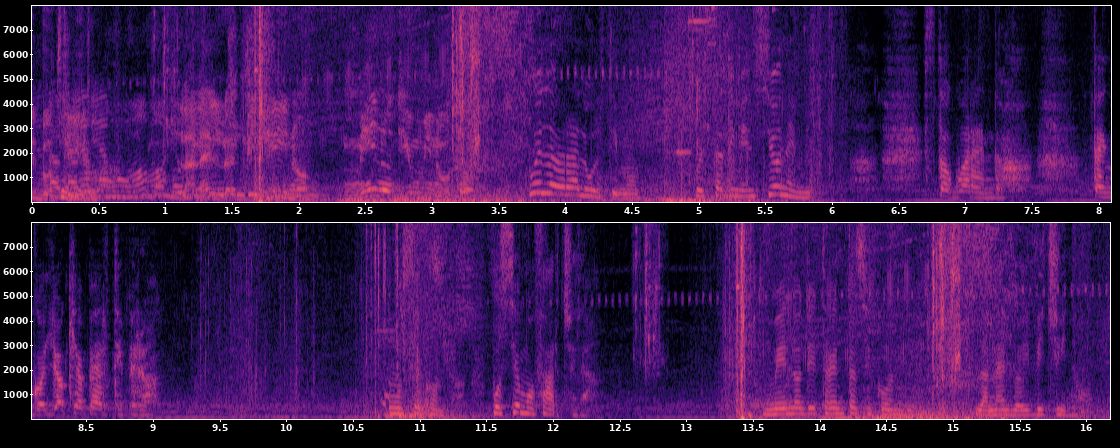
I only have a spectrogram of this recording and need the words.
Il bottino. Leader L'anello è vicino. Meno di un minuto. Quello era l'ultimo. Questa dimensione mi... Sto guarendo. Tengo gli occhi aperti però. Un secondo. Possiamo farcela. Meno di 30 secondi. L'anello è vicino.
